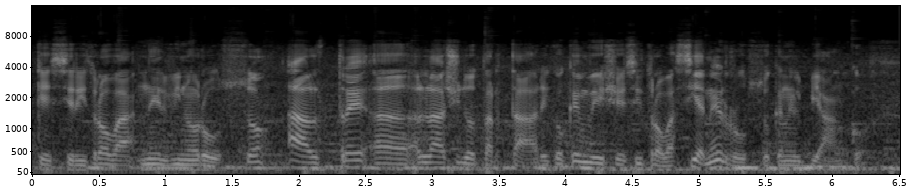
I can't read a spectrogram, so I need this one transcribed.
che si ritrova nel vino rosso, altre all'acido tartarico che invece si trova sia nel rosso che nel bianco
